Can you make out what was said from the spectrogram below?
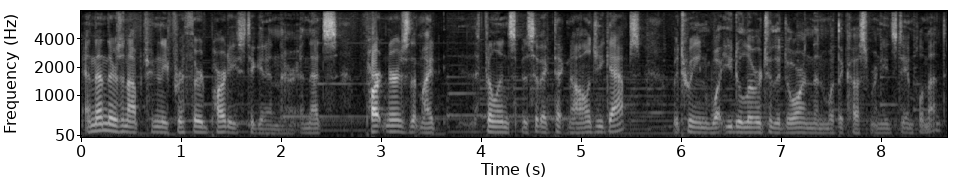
And then there's an opportunity for third parties to get in there, and that's partners that might fill in specific technology gaps between what you deliver to the door and then what the customer needs to implement.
